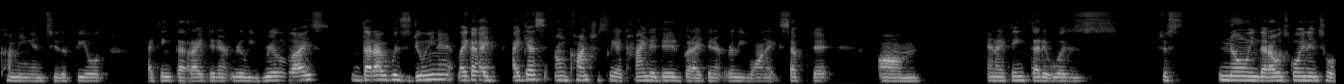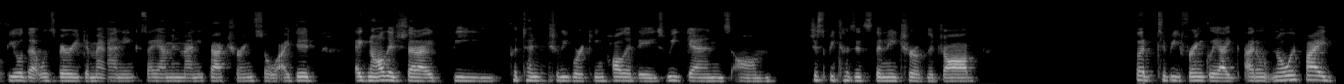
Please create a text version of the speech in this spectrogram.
coming into the field. I think that I didn't really realize that I was doing it. Like I I guess unconsciously I kind of did, but I didn't really want to accept it. Um and I think that it was just knowing that I was going into a field that was very demanding because I am in manufacturing. So I did acknowledge that I'd be potentially working holidays, weekends, um, just because it's the nature of the job. But to be frankly, I, I don't know if I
